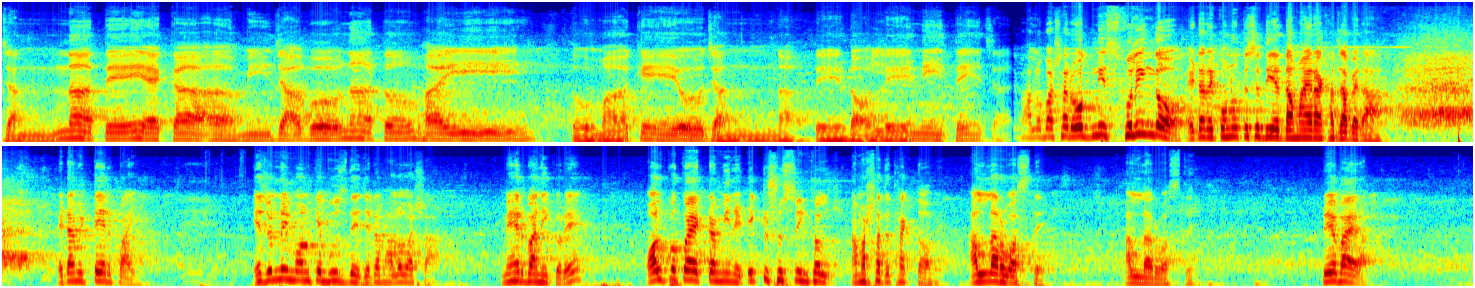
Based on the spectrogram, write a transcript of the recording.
জান্নাতে একা আমি যাব না তো ভাই। তোমাকেও জান্নাতে দলে নিতে চাই। ভালোবাসার অগ্নি স্ফুলিঙ্গ এটারে কোনো কিছু দিয়ে দামায় রাখা যাবে না। এটা আমি টের পাই। এজন্যই মনকে বুঝতে যেটা ভালোবাসা। মেহরবানি করে অল্প কয়েকটা মিনিট একটু সুশৃঙ্খল আমার সাথে থাকতে হবে। আল্লাহর ওয়াস্তে আল্লাহর ওয়াস্তে। প্রিয় ভাইরা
